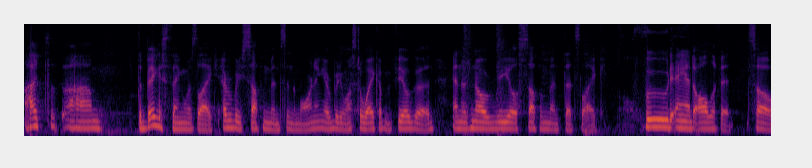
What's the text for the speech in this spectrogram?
I th- um, the biggest thing was like everybody supplements in the morning. Everybody wants to wake up and feel good, and there's no real supplement that's like food and all of it. So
